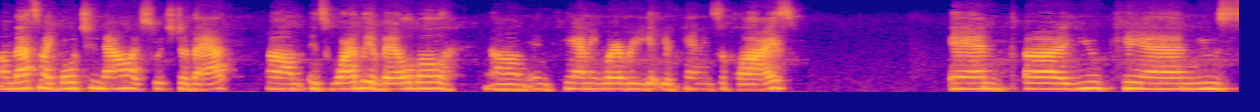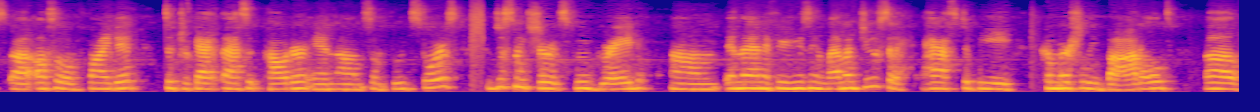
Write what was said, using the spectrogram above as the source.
um, that's my go-to now. I've switched to that. Um, it's widely available um, in canning, wherever you get your canning supplies. And uh, you can use, uh, also find it, citric acid powder in um, some food stores. Just make sure it's food grade. Um, and then if you're using lemon juice, it has to be commercially bottled uh,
